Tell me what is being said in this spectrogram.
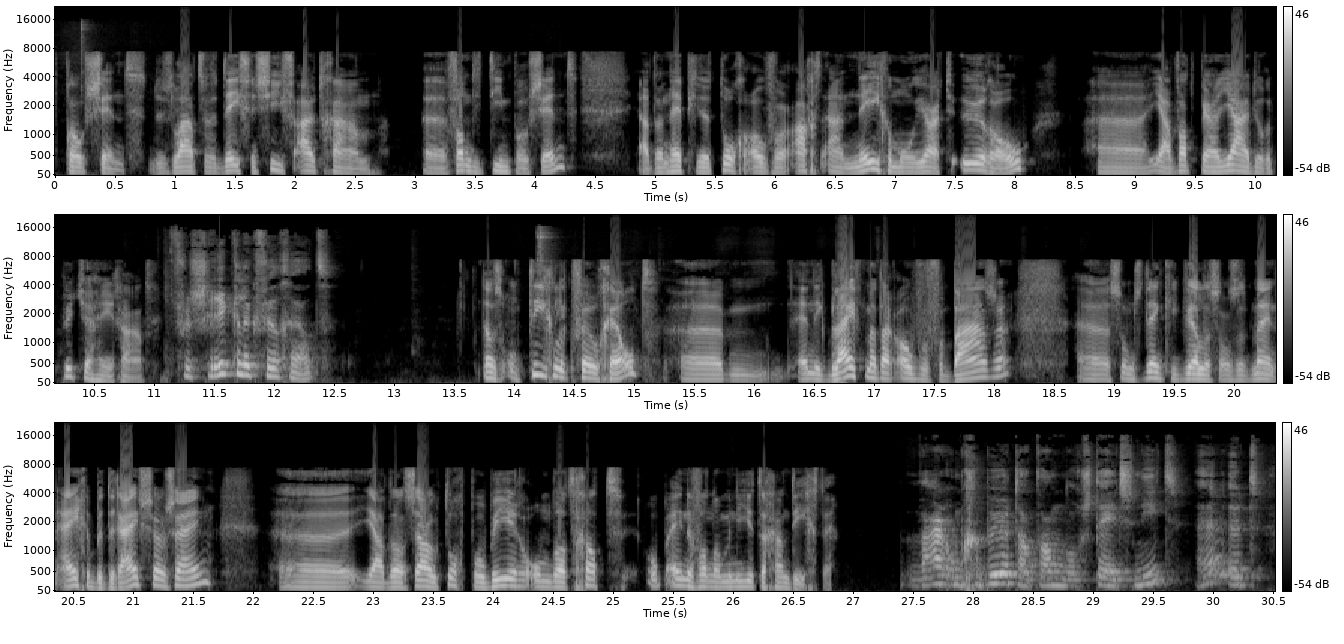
11%. Dus laten we defensief uitgaan uh, van die 10%. Ja, dan heb je het toch over 8 à 9 miljard euro. Uh, ja, wat per jaar door het putje heen gaat. Verschrikkelijk veel geld. Dat is ontiegelijk veel geld. Um, en ik blijf me daarover verbazen. Uh, soms denk ik wel eens als het mijn eigen bedrijf zou zijn. Uh, ja, dan zou ik toch proberen om dat gat op een of andere manier te gaan dichten waarom gebeurt dat dan nog steeds niet? Hè? Het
